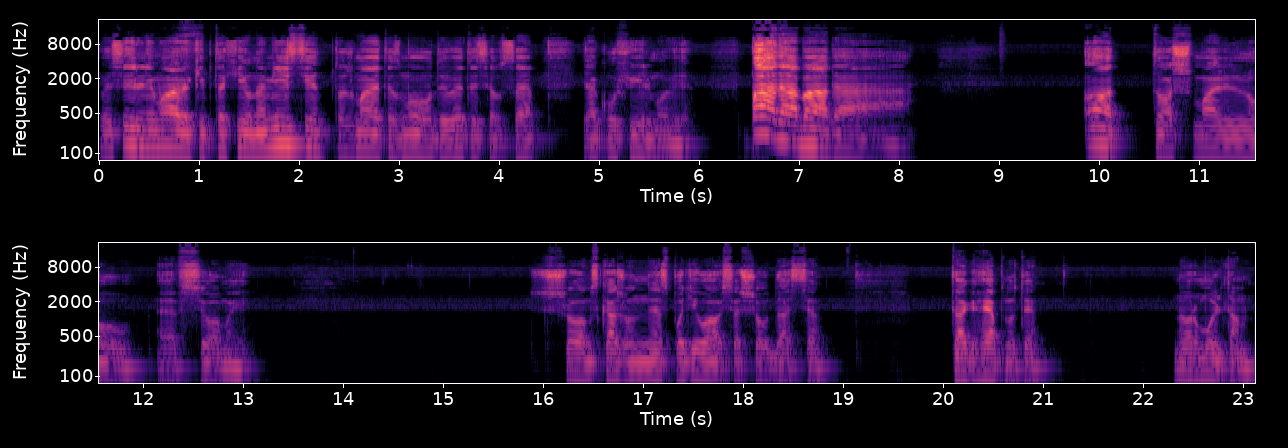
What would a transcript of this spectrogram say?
Весільні мавики птахів на місці, тож маєте змогу дивитися все, як у фільмові. Бада-бада! От то шмальнув F7. Що вам скажу, не сподівався, що вдасться так гепнути. Нормуль там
